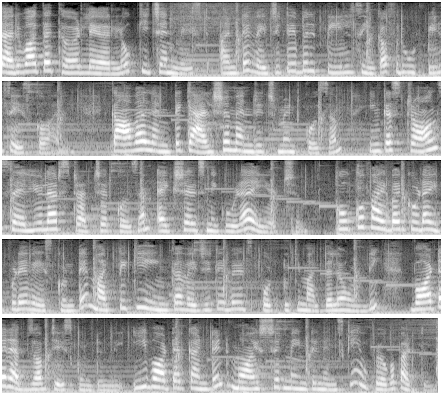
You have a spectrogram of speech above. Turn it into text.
తర్వాత థర్డ్ లేయర్లో కిచెన్ వేస్ట్ అంటే వెజిటేబుల్ పీల్స్ ఇంకా ఫ్రూట్ పీల్స్ వేసుకోవాలి. కావాలంటే కాల్షియం ఎన్రిచ్మెంట్ కోసం ఇంకా స్ట్రాంగ్ సెల్యులార్ స్ట్రక్చర్ కోసం ఎగ్షెల్స్ని కూడా వేయచ్చు కోకో ఫైబర్ కూడా ఇప్పుడే వేసుకుంటే మట్టికి ఇంకా వెజిటేబుల్స్ పొట్టుకి మధ్యలో ఉండి వాటర్ అబ్జార్బ్ చేసుకుంటుంది. ఈ వాటర్ కంటెంట్ మాయిశ్చర్ మెయింటెనెన్స్కి ఉపయోగపడుతుంది.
